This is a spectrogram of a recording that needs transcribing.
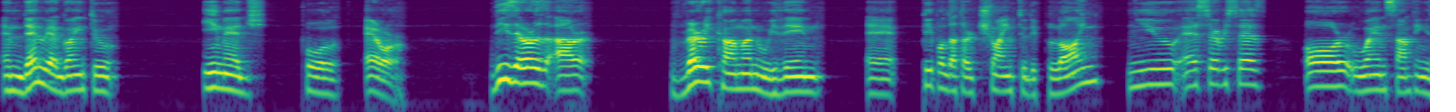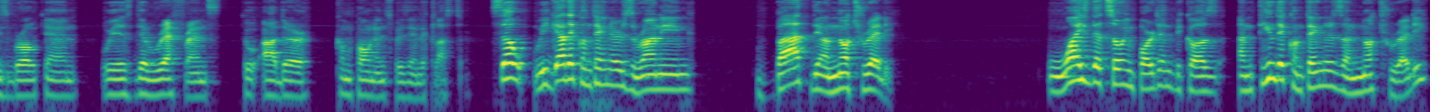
And then we are going to image pull error. These errors are very common within uh, people that are trying to deploy new uh, services or when something is broken with the reference to other components within the cluster. So we got the containers running, but they are not ready. Why is that so important? Because until the containers are not ready,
